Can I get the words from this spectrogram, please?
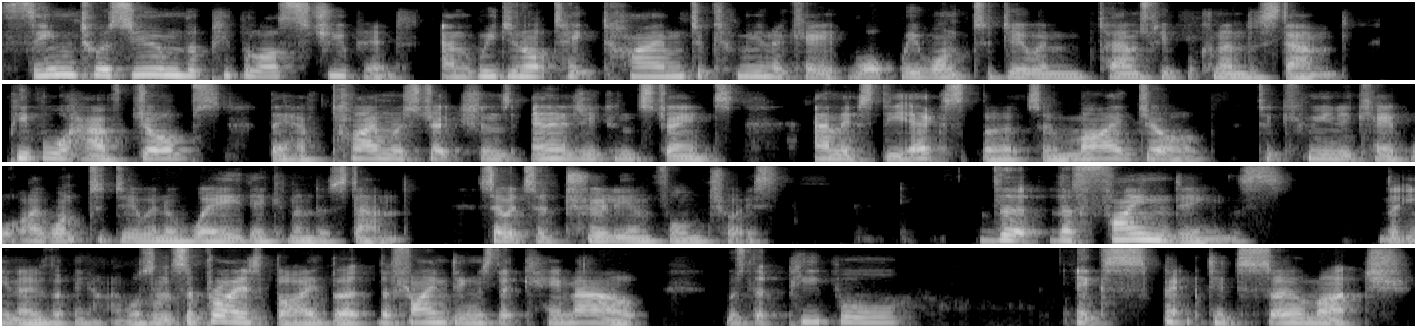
seem to assume that people are stupid and we do not take time to communicate what we want to do in terms people can understand. People have jobs, they have time restrictions, energy constraints, and it's the expert, so my job, to communicate what I want to do in a way they can understand. So it's a truly informed choice. The, the findings that, you know, that you know, I wasn't surprised by, but the findings that came out was that people expected so much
